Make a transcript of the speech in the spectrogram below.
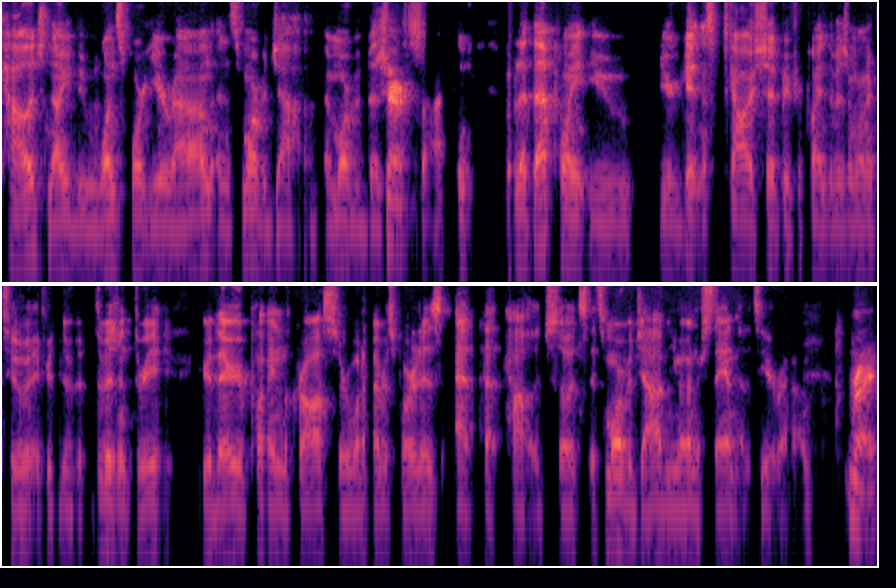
college now you do one sport year round and it's more of a job and more of a business. Sure. So I think, but at that point you you're getting a scholarship if you're playing Division One or two. If you're Div- Division Three, you're there. You're playing lacrosse or whatever sport it is at that college. So it's it's more of a job and you understand that it's year round. Right.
